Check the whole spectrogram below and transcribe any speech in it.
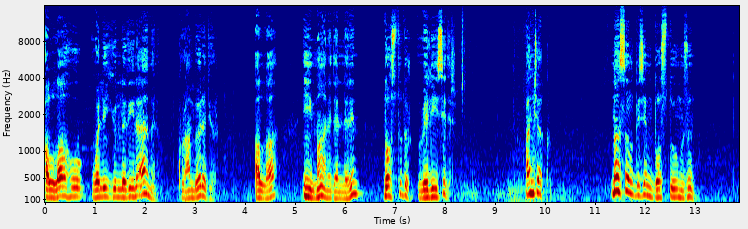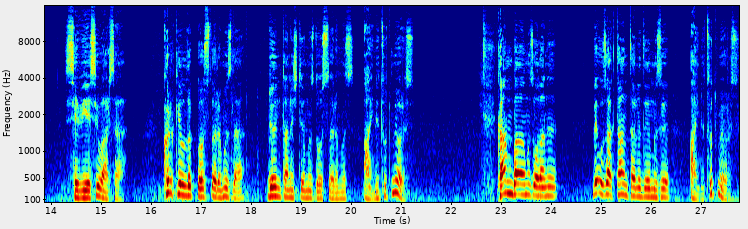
Allahu veliyyüllezine amenu. Kur'an böyle diyor. Allah iman edenlerin dostudur, velisidir. Ancak nasıl bizim dostluğumuzun seviyesi varsa 40 yıllık dostlarımızla dün tanıştığımız dostlarımız aynı tutmuyoruz. Kan bağımız olanı ve uzaktan tanıdığımızı aynı tutmuyoruz.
